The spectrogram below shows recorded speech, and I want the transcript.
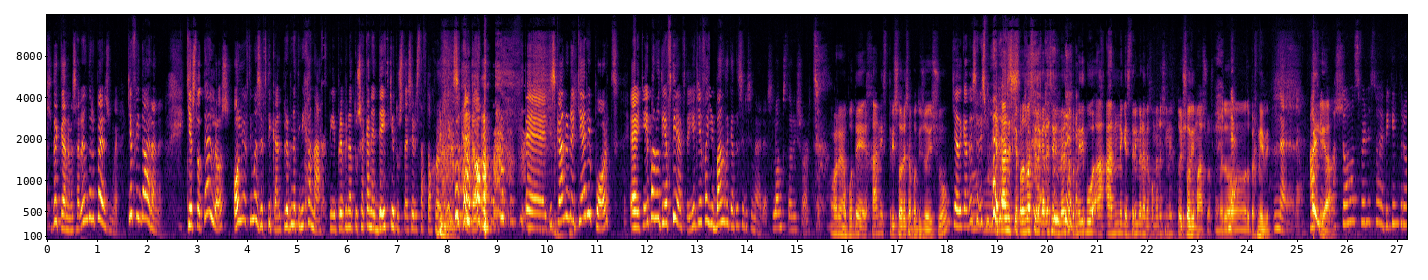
Όχι, δεν κάνουμε surrender, παίζουμε. Και feedάρανε. Και στο τέλος, όλοι αυτοί μαζευτήκαν. Πρέπει να την είχαν άχτη, πρέπει να τους έκανε date και τους τέσσερις ταυτόχρονα, δεν ξέρω. ε, τις κάνουν και report ε, και είπαν ότι αυτή έφταιγε και έφαγε ban 14 ημέρες. Long story short. Ωραία. Οπότε χάνεις τρεις ώρες από τη ζωή σου και 14 και ημέρε. χάνεις και πρόσβαση 14 μέρες στο παιχνίδι που, α, αν είναι και streamer, ενδεχομένως είναι το εισόδημά σου, ας πούμε, το, Ναι. το παιχνίδι. Ναι, ναι, ναι. Τέλεια. Ακριβώς. Αυτό όμως φέρνει στο επίκεντρο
